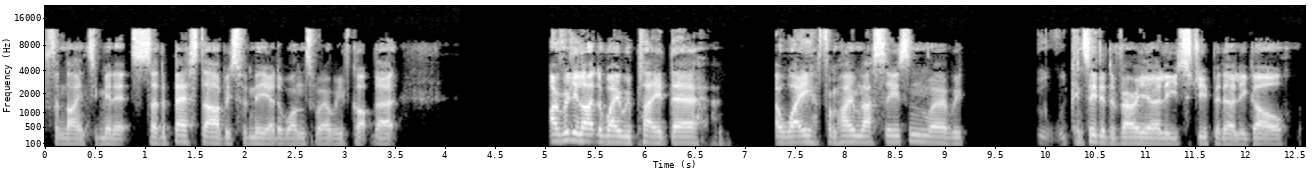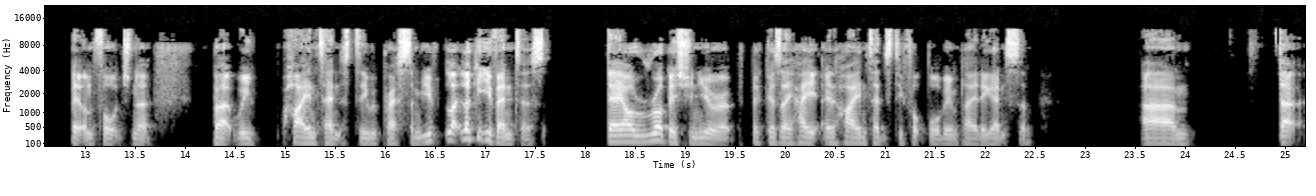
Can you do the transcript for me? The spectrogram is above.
for ninety minutes. So the best derbies for me are the ones where we've got that. I really like the way we played there away from home last season, where we we conceded a very early, stupid early goal, a bit unfortunate, but we high intensity, we press them. You like look at Juventus; they are rubbish in Europe because they hate high intensity football being played against them. Um, that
